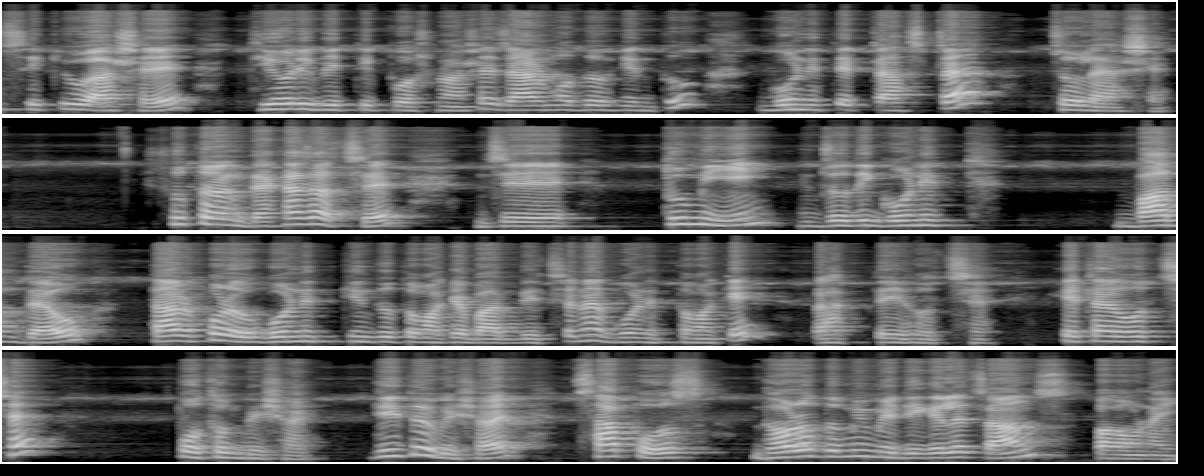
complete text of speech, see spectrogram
সিকিউ আসে, থিওরি ভিত্তিক প্রশ্ন আসে, যার মধ্যেও কিন্তু গণিতের টাচটা চলে আসে। সুতরাং দেখা যাচ্ছে যে তুমি যদি গণিত বাদ দাও, তারপরেও গণিত কিন্তু তোমাকে বাদ দিচ্ছে না, গণিত তোমাকে রাখতেই হচ্ছে। এটা হচ্ছে প্রথম বিষয়। দ্বিতীয় বিষয়, সাপোজ ধরো তুমি মেডিকেলে চান্স পাও নাই।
